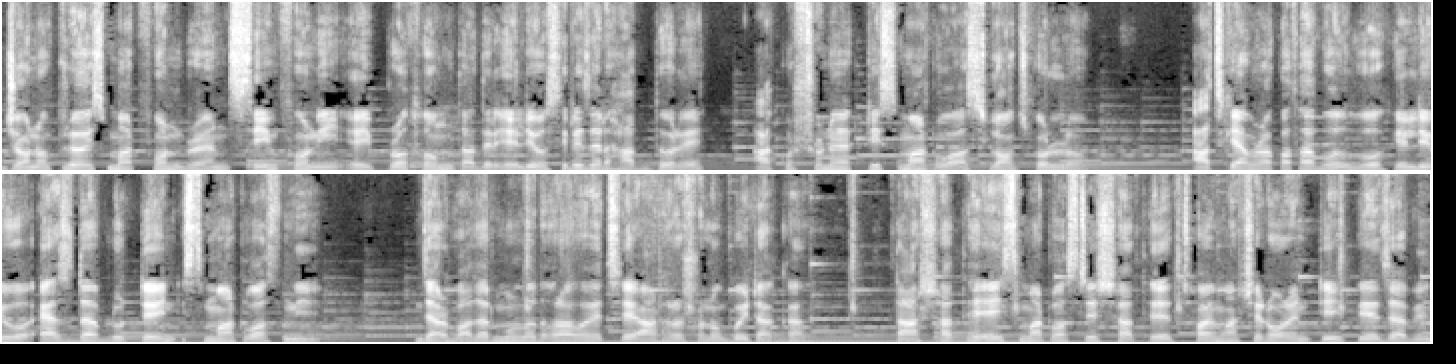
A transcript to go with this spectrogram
জনপ্রিয় স্মার্টফোন ব্র্যান্ড সিম্ফনি এই প্রথম তাদের এলিও সিরিজের হাত ধরে আকর্ষণীয় একটি স্মার্ট ওয়াচ লঞ্চ করল। আজকে আমরা কথা বলব Helio S W ten smart watch নিয়ে, যার বাজার মূল্য ধরা হয়েছে আঠারোশো নব্বই টাকা। তার সাথে এই স্মার্ট ওয়াচটির সাথে ছয় মাসের ওয়ারেন্টি পেয়ে যাবেন,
